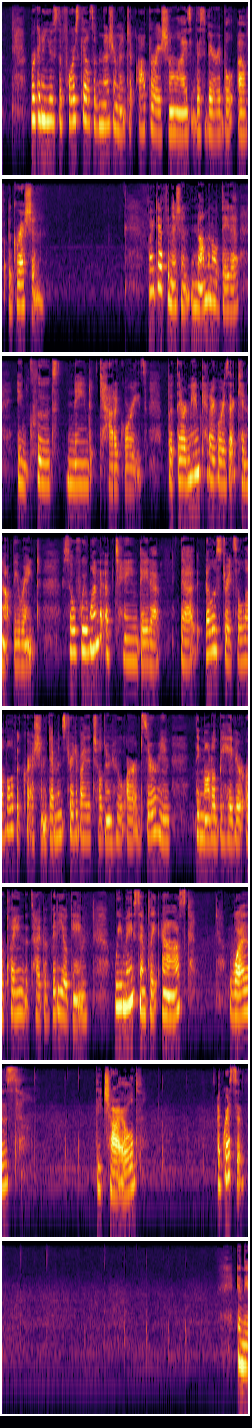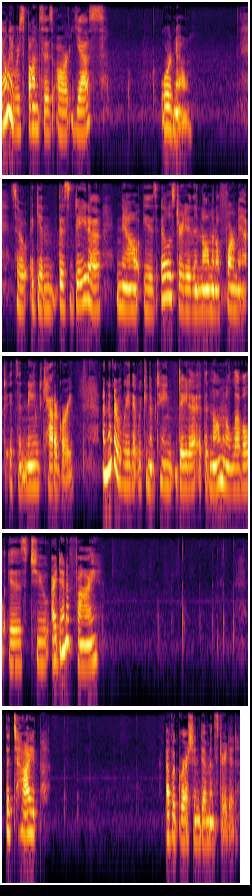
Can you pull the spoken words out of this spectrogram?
We're going to use the four scales of measurement to operationalize this variable of aggression. By definition, nominal data includes named categories, but there are named categories that cannot be ranked. So if we want to obtain data that illustrates the level of aggression demonstrated by the children who are observing the modeled behavior or playing the type of video game, we may simply ask, was the child aggressive? And the only responses are yes or no. So again, this data now is illustrated in nominal format. It's a named category. Another way that we can obtain data at the nominal level is to identify the type of aggression demonstrated.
